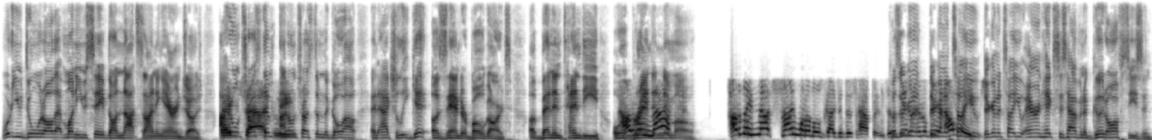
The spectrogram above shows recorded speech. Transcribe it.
What are you doing with all that money you saved on not signing Aaron Judge? I don't trust them. I don't trust them to go out and actually get a Xander Bogaerts, a Benintendi, or How a Brandon? Nimmo. How do they not sign one of those guys if this happens? Because they're going to they're gonna tell you they're gonna tell you Aaron Hicks is having a good offseason.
